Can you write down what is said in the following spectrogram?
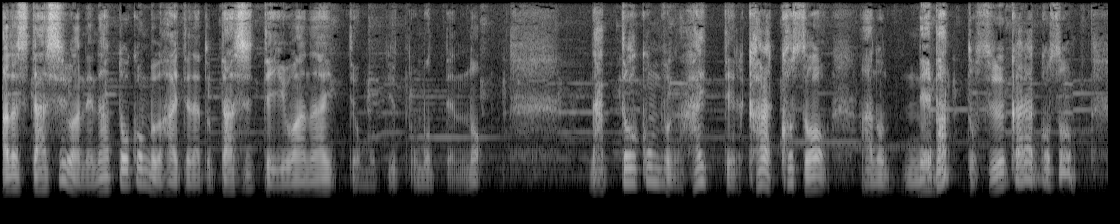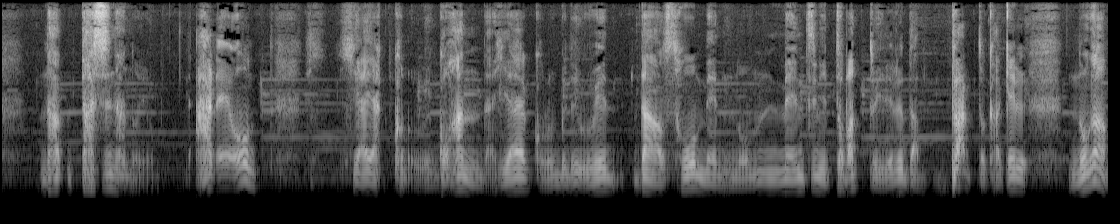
私だしはね納豆昆布が入ってないとだしって言わないって思思ってんの。納豆昆布が入ってるからこそあのネバッとするからこそなだしなのよ。あれを冷ややっこの上ご飯だ冷ややっこの上で上だそうめんのめんつにドバッと入れるだバッとかけるのが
